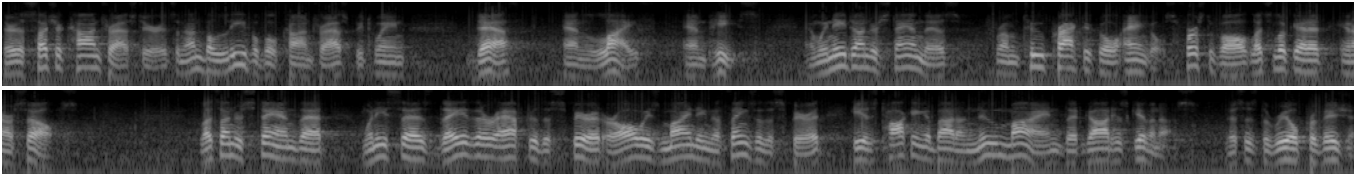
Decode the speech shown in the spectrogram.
There is such a contrast here. It's an unbelievable contrast between death and life and peace. And we need to understand this from two practical angles. First of all, let's look at it in ourselves. Let's understand that when he says, they that are after the Spirit are always minding the things of the Spirit, he is talking about a new mind that God has given us. This is the real provision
